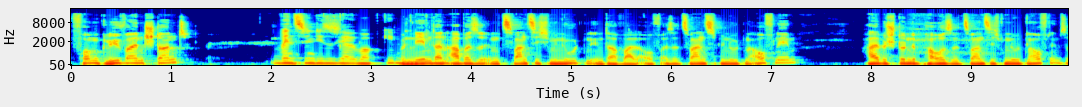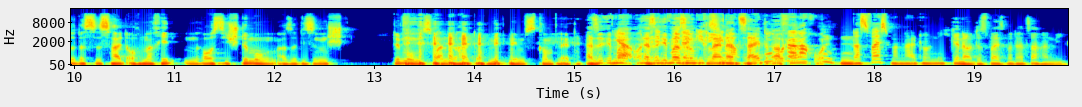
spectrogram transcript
vom Glühweinstand Wenn es den dieses Jahr überhaupt geben und nehmen dann aber so im 20 Minuten Intervall auf. Also 20 Minuten aufnehmen, halbe Stunde Pause, 20 Minuten aufnehmen, so dass es halt auch nach hinten raus die Stimmung, also diesen Stimmungswandel halt auch mitnimmst komplett. also immer, ja, und also immer so ein kleiner hier nach oben Zeitraffer. Oder nach unten, das weiß man halt noch nicht. Genau, das weiß man tatsächlich nie.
